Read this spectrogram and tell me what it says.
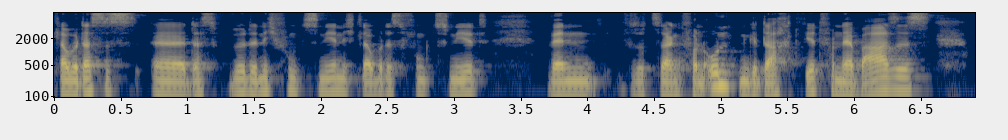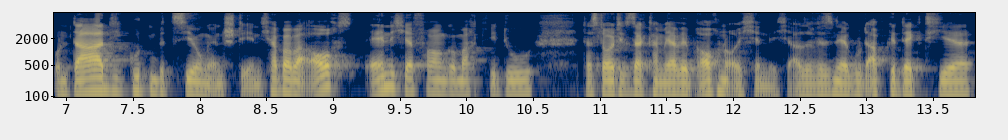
Ich glaube, das ist, äh, das würde nicht funktionieren. Ich glaube, das funktioniert, wenn sozusagen von unten gedacht wird, von der Basis und da die guten Beziehungen entstehen. Ich habe aber auch ähnliche Erfahrungen gemacht wie du, dass Leute gesagt haben, ja, wir brauchen euch hier nicht. Also wir sind ja gut abgedeckt hier.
